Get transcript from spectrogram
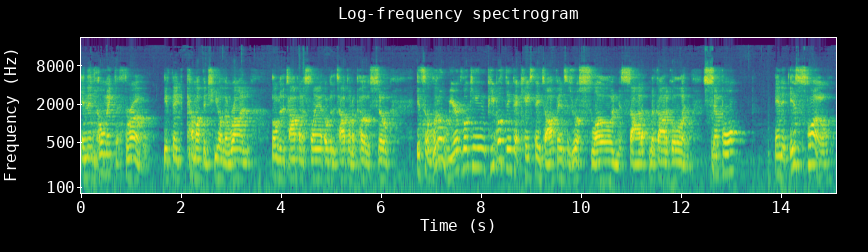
and then he'll make the throw if they come up and cheat on the run over the top on a slant, over the top on a post. So it's a little weird looking. People think that K State's offense is real slow and methodical and simple, and it is slow,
